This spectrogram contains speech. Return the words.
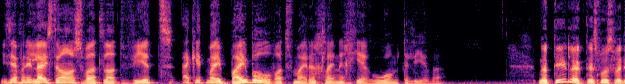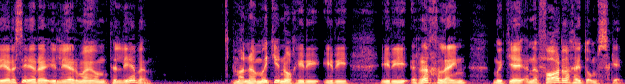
Is jy van die luisteraars wat laat weet ek het my Bybel wat vir my riglyne gee hoe om te lewe? Natuurlik, dis mos wat die Here sê, Here, U leer my om te lewe. Maar nou moet jy nog hierdie hierdie hierdie riglyn moet jy in 'n vaardigheid omskep.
